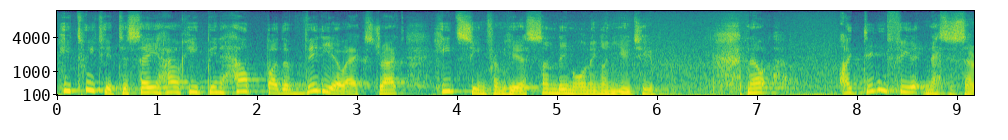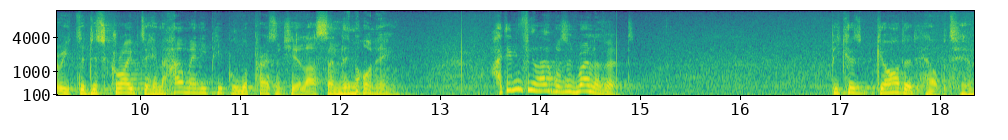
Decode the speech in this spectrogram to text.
he tweeted to say how he'd been helped by the video extract he'd seen from here Sunday morning on YouTube. Now, I didn't feel it necessary to describe to him how many people were present here last Sunday morning. I didn't feel that was relevant. Because God had helped him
